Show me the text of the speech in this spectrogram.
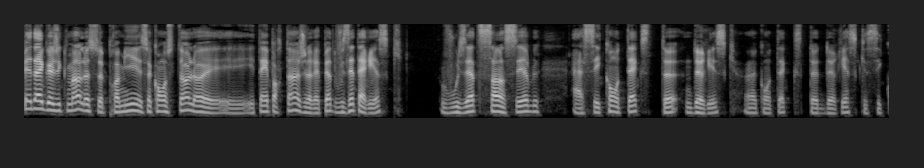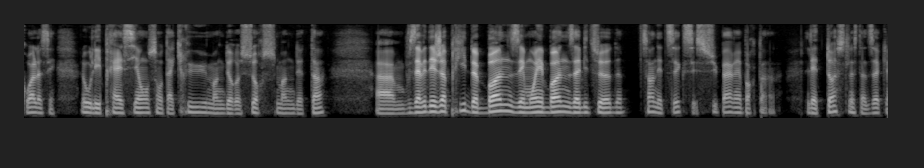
pédagogiquement, là, ce premier, ce constat là, est, important. Je le répète, vous êtes à risque. Vous êtes sensible à ces contextes de risque. Un contexte de risque, c'est quoi? C'est là où les pressions sont accrues, manque de ressources, manque de temps. Euh, vous avez déjà pris de bonnes et moins bonnes habitudes. Ça, en éthique, c'est super important. L'éthos, c'est-à-dire que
